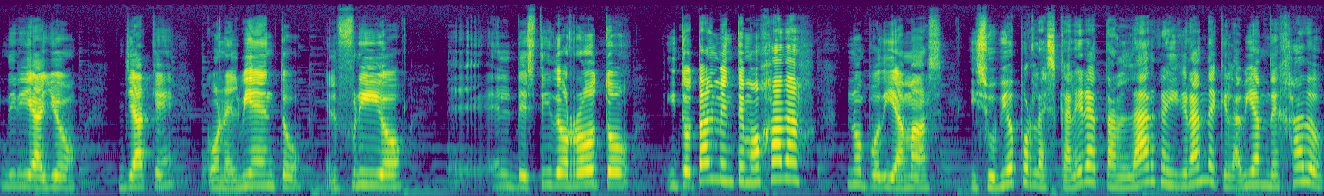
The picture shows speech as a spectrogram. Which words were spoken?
diría yo, ya que con el viento, el frío, eh, el vestido roto y totalmente mojada, no podía más y subió por la escalera tan larga y grande que la habían dejado,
